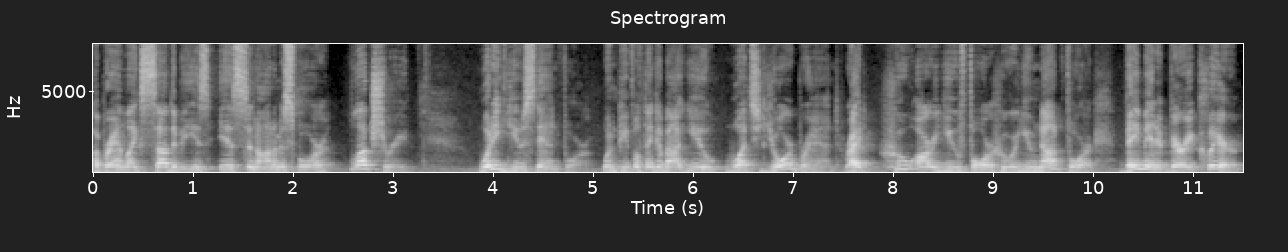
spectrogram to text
a brand like Sotheby's is synonymous for luxury. What do you stand for? When people think about you, what's your brand, right? Who are you for? Who are you not for? They made it very clear.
